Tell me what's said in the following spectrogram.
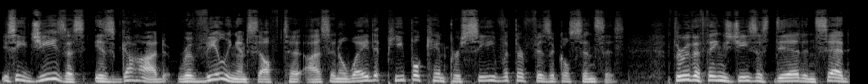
You see, Jesus is God revealing himself to us in a way that people can perceive with their physical senses. Through the things Jesus did and said,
